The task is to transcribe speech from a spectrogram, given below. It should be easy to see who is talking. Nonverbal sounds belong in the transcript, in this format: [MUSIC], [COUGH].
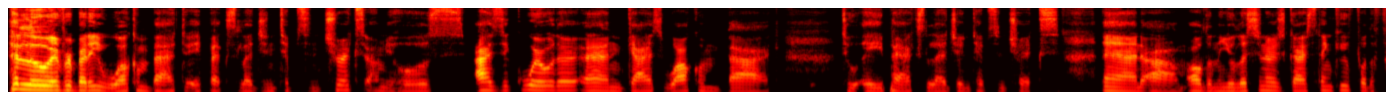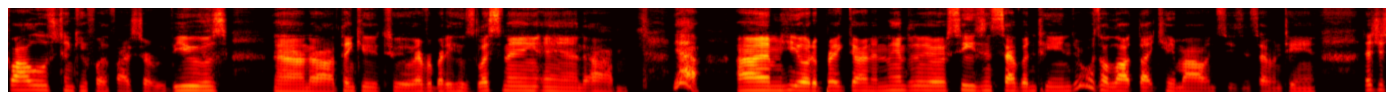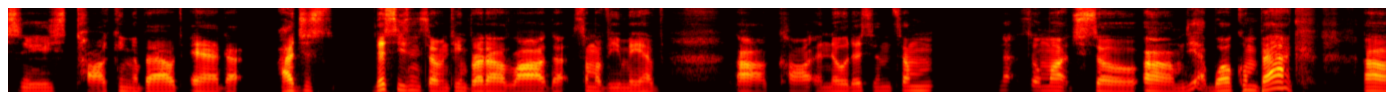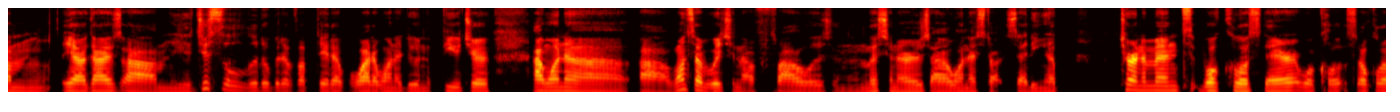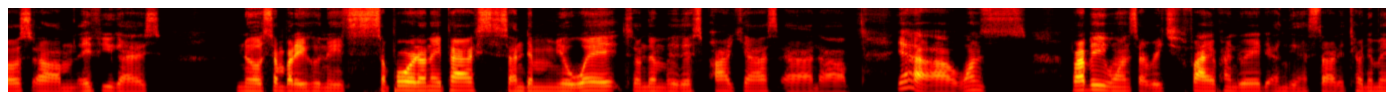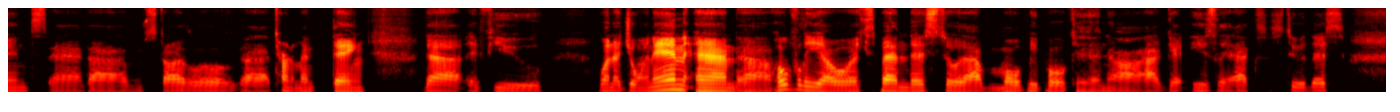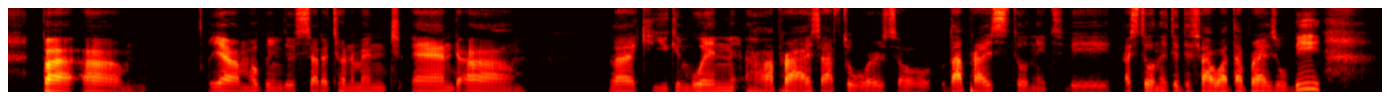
Speaker 1: Hello, everybody. Welcome back to Apex Legend Tips and Tricks. I'm your host, Isaac Wilder. And guys, welcome back to Apex Legend Tips and Tricks. And um, all the new listeners, guys, thank you for the follows. Thank you for the five star reviews. And uh, thank you to everybody who's listening. And um, yeah, I'm here to break down another season 17. There was a lot that came out in season 17 that just needs talking about. And uh, I just this season 17 brought out a lot that some of you may have uh caught and noticed and some not so much. So um yeah, welcome back. Um yeah guys, um just a little bit of update of what I want to do in the future. I want to uh once I reach enough followers and listeners, I want to start setting up tournament. We're close there. We're close so close. Um if you guys know somebody who needs support on Apex, send them your way, send them to this podcast. And uh, yeah, uh, once probably once I reach 500, I'm gonna start a tournament and um, start a little uh, tournament thing. That if you want to join in, and uh, hopefully I will expand this so that more people can uh, get easily access to this. But um, yeah, I'm hoping to set a tournament and um like you can win a prize afterwards. So that prize still needs to be I still need to decide what that prize will be,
